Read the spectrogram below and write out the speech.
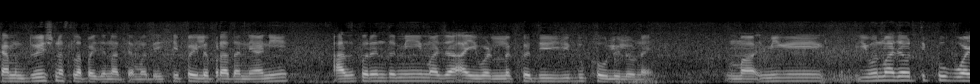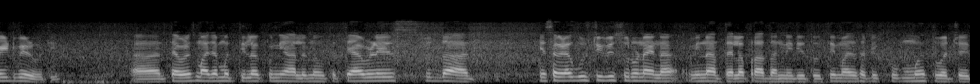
काय म्हणजे द्वेष नसला पाहिजे नात्यामध्ये हे पहिलं प्राधान्य. आणि आजपर्यंत मी माझ्या आईवडिलाला कधीही दुखवलेलो नाही. मा मी इवन माझ्यावरती खूप वाईट वेळ होती. त्यावेळेस माझ्या मतीला कुणी आलं नव्हतं. त्यावेळेससुद्धा हे सगळ्या गोष्टी विसरून आहे ना मी नात्याला प्राधान्य देतो. ते माझ्यासाठी खूप महत्त्वाचं आहे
